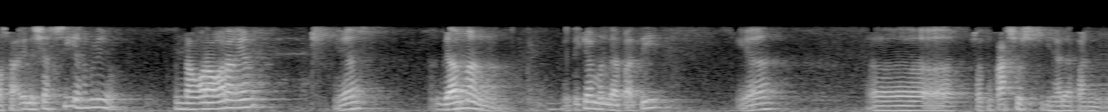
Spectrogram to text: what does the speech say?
wasail syakhsiyah beliau tentang orang-orang yang ya gamang ketika mendapati ya eh, suatu kasus di hadapannya.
